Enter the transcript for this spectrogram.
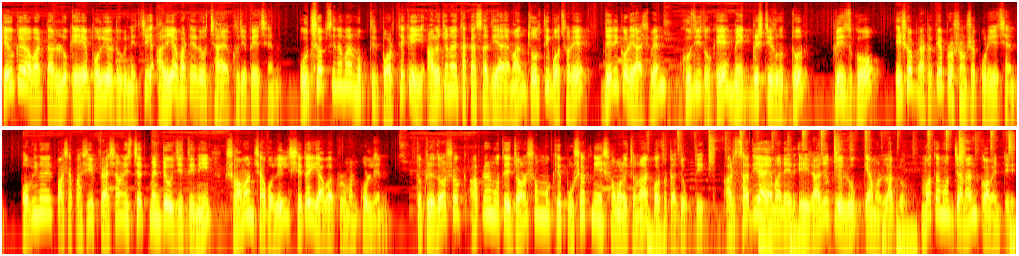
কেউ কেউ আবার তার লুকে বলিউড অভিনেত্রী আলিয়া ভাটেরও ছায়া খুঁজে পেয়েছেন। উৎসব সিনেমার মুক্তির পর থেকেই আলোচনায় থাকা সাদিয়া এমান চলতি বছরে দেরি করে আসবেন, খুঁজি তোকে মেঘ বৃষ্টির রোদ্দুর প্লিজ গো। এসব নাটকে প্রশংসা কুড়িয়েছেন। অভিনয়ের পাশাপাশি ফ্যাশন স্টেটমেন্টেও যে তিনি সমান সাবলীল সেটাই আবার প্রমাণ করলেন। তো প্রিয় দর্শক আপনার মতে জনসম্মুখে পোশাক নিয়ে সমালোচনা কতটা যৌক্তিক? আর সাদিয়া এমানের এই রাজকীয় লুক কেমন লাগল? মতামত জানান কমেন্টে।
